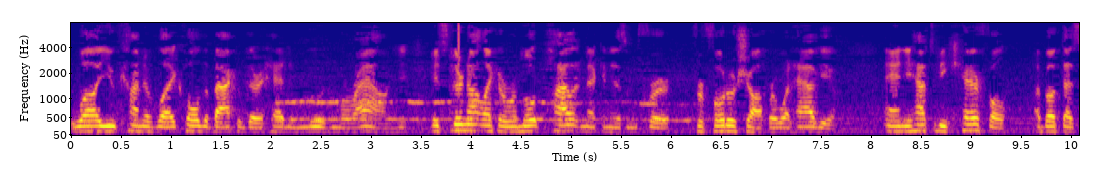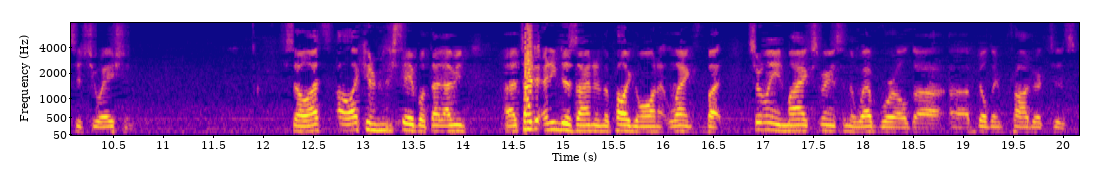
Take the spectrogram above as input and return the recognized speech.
while you kind of like hold the back of their head and move them around. It's they're not like a remote pilot mechanism for for Photoshop or what have you, and you have to be careful about that situation. So that's all I can really say about that. I mean, uh, talk to any designer and they'll probably go on at length, but certainly in my experience in the web world, uh, uh, building projects is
